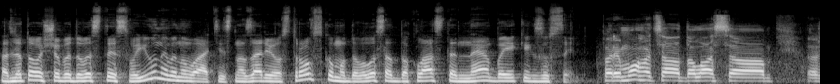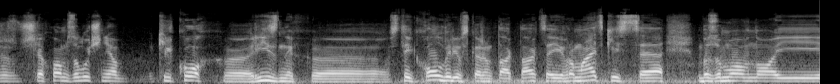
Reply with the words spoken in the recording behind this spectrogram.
А для того, щоб довести свою невинуватість, Назарію Островському довелося докласти неабияких зусиль. Перемога ця далася е, шляхом залучення кількох е, різних е, стейкхолдерів, скажімо так. Так, це і громадськість, це безумовно і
